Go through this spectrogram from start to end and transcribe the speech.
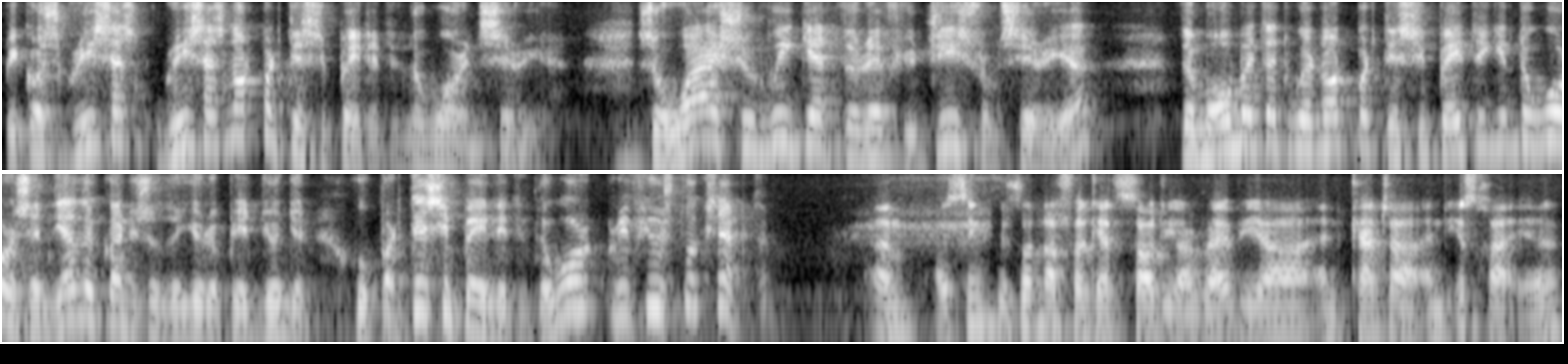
Because Greece has Greece has not participated in the war in Syria. So why should we get the refugees from Syria the moment that we're not participating in the wars and the other countries of the European Union who participated in the war refuse to accept them? Um, I think we should not forget Saudi Arabia and Qatar and Israel.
